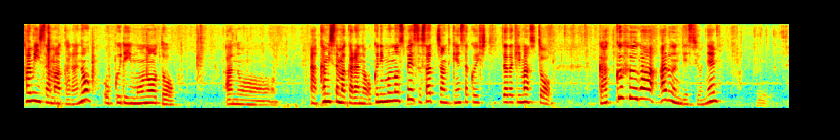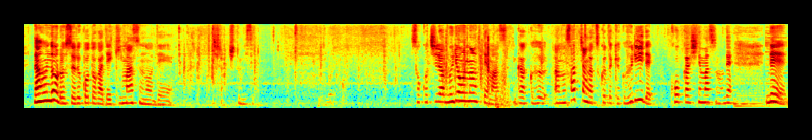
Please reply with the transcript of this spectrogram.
神様からの贈り物とあのあ神様からの贈り物スペースさっちゃんと検索していただきますと楽譜があるんですよね。ダウンロードすることができますのでちょっと見せて。そうこちら無料になってます。楽譜。あのさっちゃんが作った曲フリーで公開してますので。で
